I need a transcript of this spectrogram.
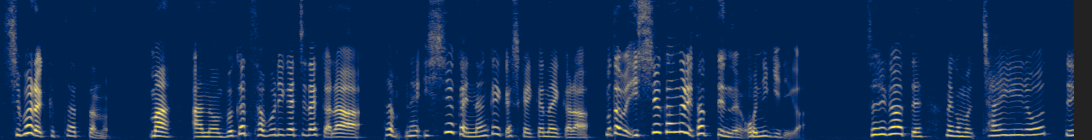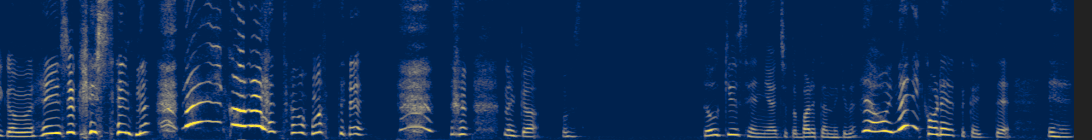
しばらく経ったの。まああの部活サボりがちだから多分ね1週間に何回かしか行かないからもう多分1週間ぐらい経ってんのよおにぎりが。それがあってなんかもう茶色っていうかもう変色してんな。何これ！って思って。なんかもう同級生にはちょっとバレたんだけど「えおい何これ!」とか言って「え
